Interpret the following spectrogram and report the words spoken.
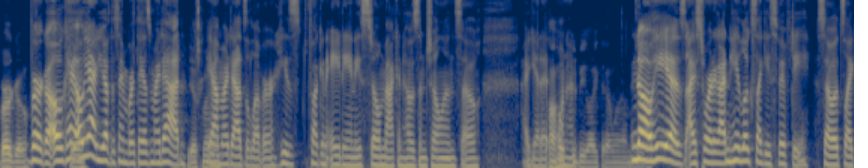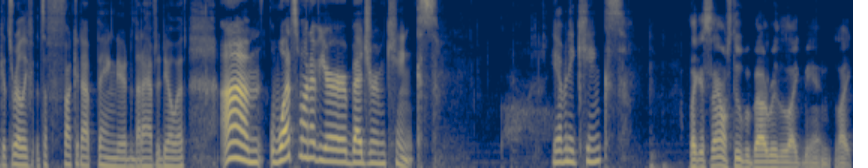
Virgo. Virgo. Okay. Oh yeah, you have the same birthday as my dad. Yes, ma'am. Yeah, my dad's a lover. He's fucking 80 and he's still macking hoes and chilling. So I get it. I hope to be like that when I'm. No, he is. I swear to God, and he looks like he's 50. So it's like it's really it's a fuck it up thing, dude, that I have to deal with. Um, what's one of your bedroom kinks? You have any kinks? Like it sounds stupid, but I really like being like,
